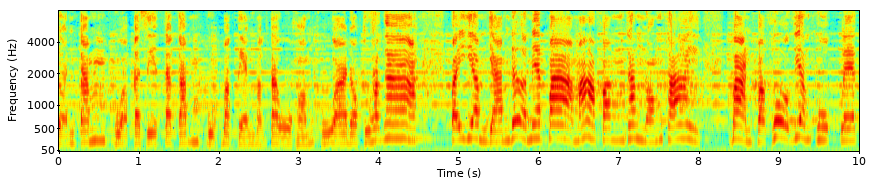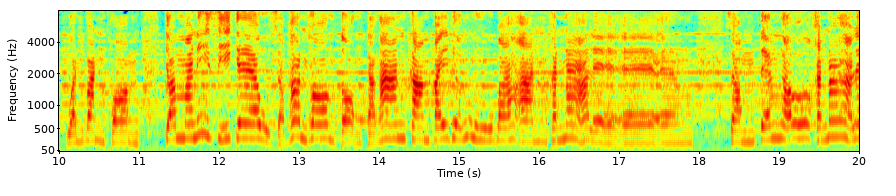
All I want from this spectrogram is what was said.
ดอนตำพวกเกษตรกรรมปลูกบักแตงบักเต่าหอมขัวดอกถั่วงาไปเยี่ยมยามเด้อแม่ป้ามาฟังทั้งหนองคาย บ้านปะโคเวียงคุกแลกหวนวันพร้อม จอมมานี่สีแก้วสะพานทองต้องตางานข้ามไปถึงหมู่บ้านคันหน้าแลงสำแตงเอาคันหน้าแล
